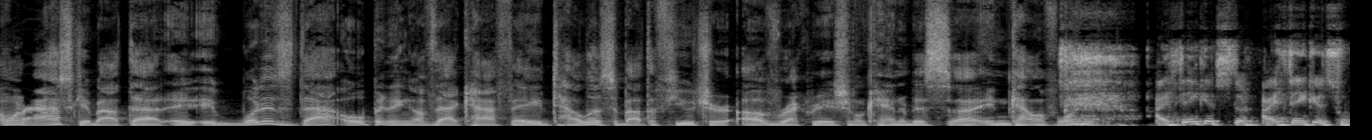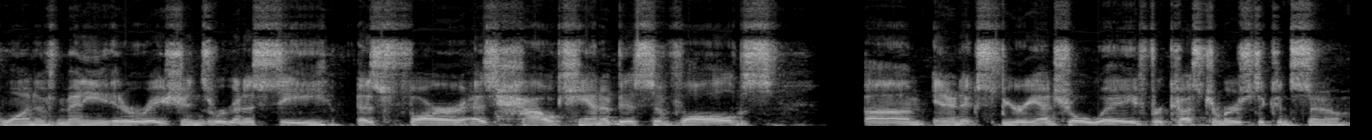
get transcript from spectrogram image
I want to ask you about that. It, it, what is that opening of that cafe tell us about the future of recreational cannabis uh, in California? I think it's the I think it's one of many iterations we're going to see as far as how cannabis evolves um, in an experiential way for customers to consume.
